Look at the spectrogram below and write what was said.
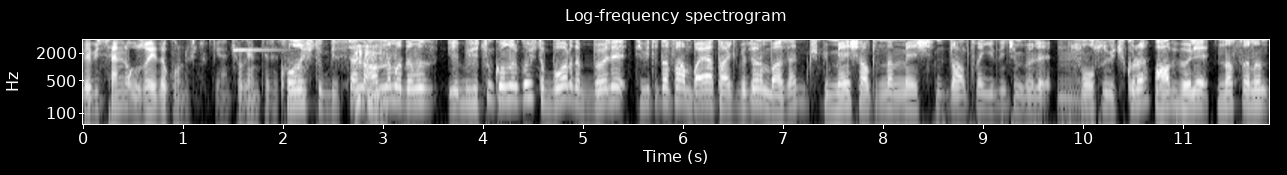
Ve biz seninle uzayı da konuştuk yani çok enteresan. konuştuk. Biz seninle anlamadığımız bütün konuları konuştuk. Bu arada böyle Twitter'da falan bayağı takip ediyorum bazen. Çünkü menş altından menş altına girdiği için böyle Hmm. sonsuz bir çukura. Abi böyle NASA'nın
